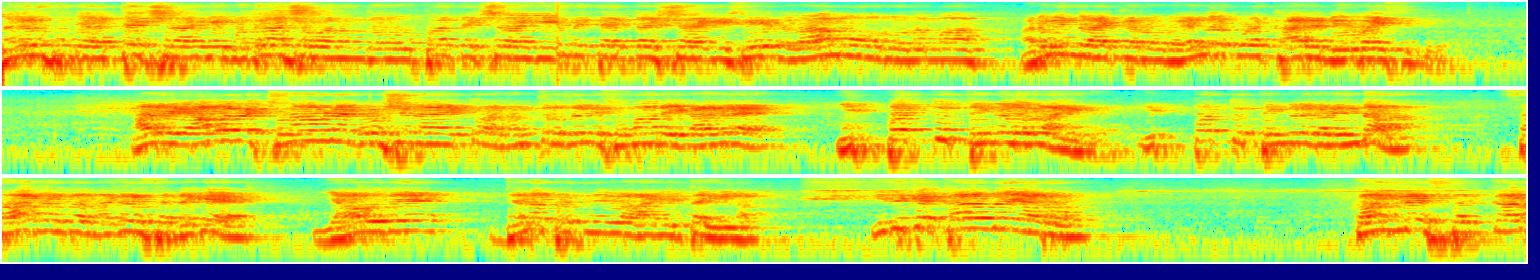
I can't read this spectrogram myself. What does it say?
ನಗರಸಭೆ ಅಧ್ಯಕ್ಷರಾಗಿ ಮಧುರಾಶವಾನಂದ್ ಅವರು ಉಪಾಧ್ಯಕ್ಷರಾಗಿ, ಸಮಿತಿ ಅಧ್ಯಕ್ಷರಾಗಿ ಶ್ರೀ ರಾಮ ಅವರು ನಮ್ಮ ಅರವಿಂದ್ ರಾಯ್ಕರ್ ಅವರು ಎಲ್ಲರೂ ಕೂಡ ಕಾರ್ಯನಿರ್ವಹಿಸಿದ್ರು. ಆದರೆ ಯಾವಾಗ ಚುನಾವಣೆ ಘೋಷಣೆ ಆಯಿತು ಆ ನಂತರದಲ್ಲಿ ಸುಮಾರು ಈಗಾಗಲೇ ಇಪ್ಪತ್ತು ತಿಂಗಳುಗಳಾಗಿದೆ. ಇಪ್ಪತ್ತು ತಿಂಗಳುಗಳಿಂದ ಸಾಗರದ ನಗರಸಭೆಗೆ ಯಾವುದೇ ಜನಪ್ರತಿನಿಧಿಗಳು ಆಡಳಿತ ಇಲ್ಲ. ಇದಕ್ಕೆ ಕಾರಣ ಯಾರು? ಕಾಂಗ್ರೆಸ್ ಸರ್ಕಾರ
